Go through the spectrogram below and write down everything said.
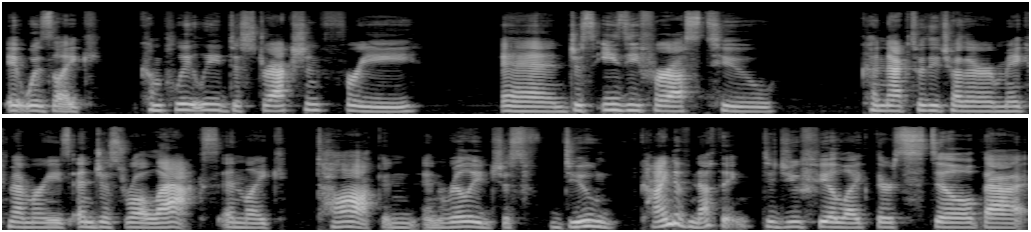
It was like completely distraction free and just easy for us to connect with each other, make memories, and just relax and like talk and, and really just do kind of nothing. Did you feel like there's still that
